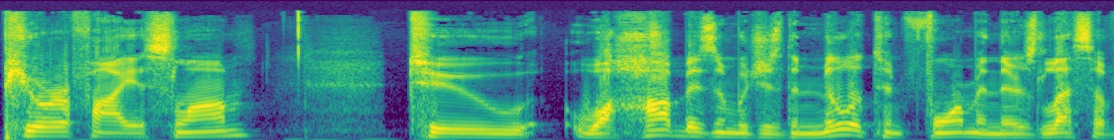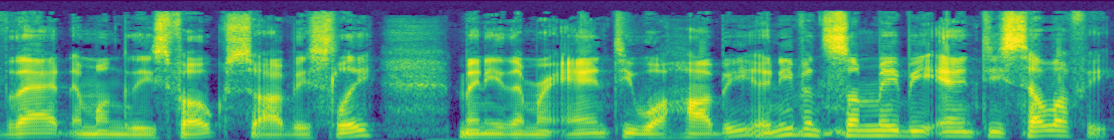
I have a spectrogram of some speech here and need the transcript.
purify Islam, to Wahhabism, which is the militant form, and there's less of that among these folks, obviously. Many of them are anti Wahhabi, and even some may be anti Salafi.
